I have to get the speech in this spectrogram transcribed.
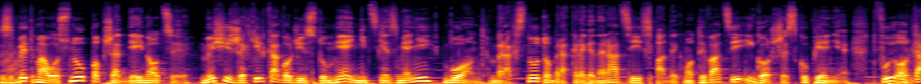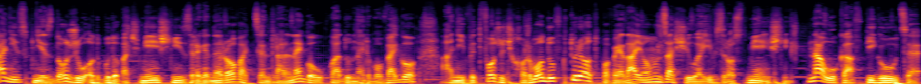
Zbyt mało snu poprzedniej nocy. Myślisz, że kilka godzin snu mniej nic nie zmieni? Błąd. Brak snu to brak regeneracji, spadek motywacji i gorsze skupienie. Twój organizm nie zdążył odbudować mięśni, zregenerować centralnego układu nerwowego, ani wytworzyć hormonów, które odpowiadają za siłę i wzrost mięśni. Nauka w pigułce.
